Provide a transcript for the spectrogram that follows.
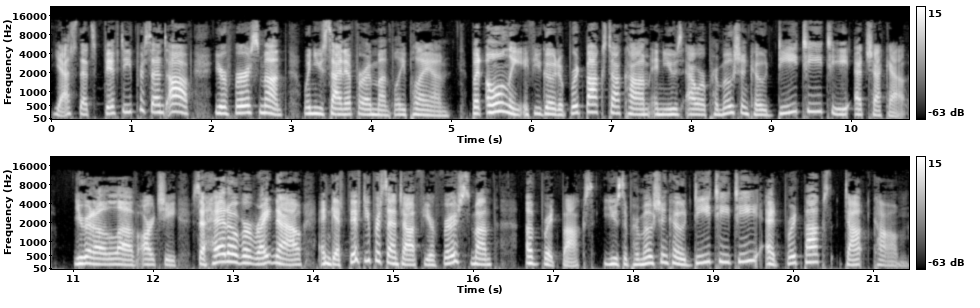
Yes, that's 50% off your first month when you sign up for a monthly plan. But only if you go to BritBox.com and use our promotion code DTT at checkout. You're going to love Archie. So head over right now and get 50% off your first month of BritBox. Use the promotion code DTT at BritBox.com.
